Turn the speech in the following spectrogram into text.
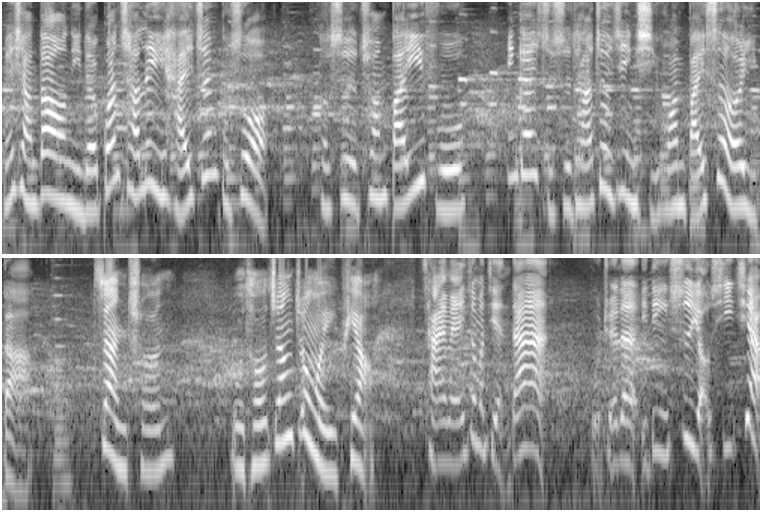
没想到你的观察力还真不错，可是穿白衣服应该只是他最近喜欢白色而已吧？赞成，我投张中了一票。才没这么简单，我觉得一定事有蹊跷。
